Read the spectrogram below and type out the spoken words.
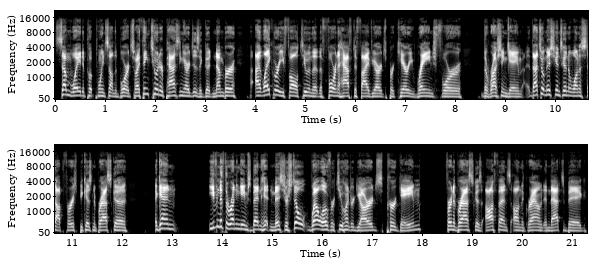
some way to put points on the board. So I think 200 passing yards is a good number. I like where you fall too in the, the four and a half to five yards per carry range for the rushing game. That's what Michigan's going to want to stop first because Nebraska, again, even if the running game's been hit and miss, you're still well over 200 yards per game for Nebraska's offense on the ground, and that's big.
